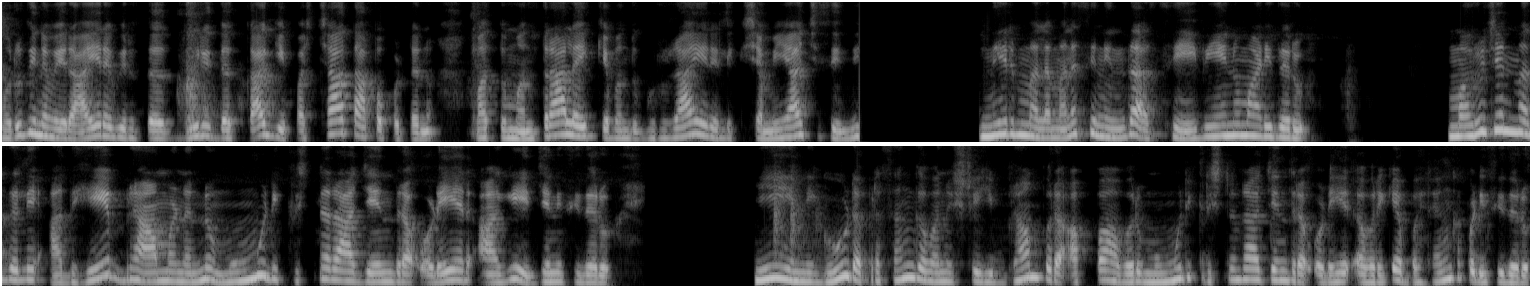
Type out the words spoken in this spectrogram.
ಮರುದಿನವೇ ರಾಯರ ವಿರುದ್ಧ ದೂರಿದ್ದಕ್ಕಾಗಿ ಪಶ್ಚಾತ್ತಾಪ ಪಟ್ಟನು ಮತ್ತು ಮಂತ್ರಾಲಯಕ್ಕೆ ಬಂದು ಗುರುರಾಯರಲ್ಲಿ ಕ್ಷಮೆಯಾಚಿಸಿ ನಿರ್ಮಲ ಮನಸ್ಸಿನಿಂದ ಸೇವೆಯನ್ನು ಮಾಡಿದರು. ಮರುಜನ್ಮದಲ್ಲಿ ಅದೇ ಬ್ರಾಹ್ಮಣನ್ನು ಮುಮ್ಮುಡಿ ಕೃಷ್ಣರಾಜೇಂದ್ರ ಒಡೆಯರ್ ಆಗಿ ಜನಿಸಿದರು. ಈ ನಿಗೂಢ ಪ್ರಸಂಗವನ್ನು ಶ್ರೀ ಇಬ್ರಾಂಪುರ ಅಪ್ಪ ಅವರು ಮುಮ್ಮುಡಿ ಕೃಷ್ಣರಾಜೇಂದ್ರ ಒಡೆಯರ್ ಅವರಿಗೆ ಬಹಿರಂಗಪಡಿಸಿದರು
